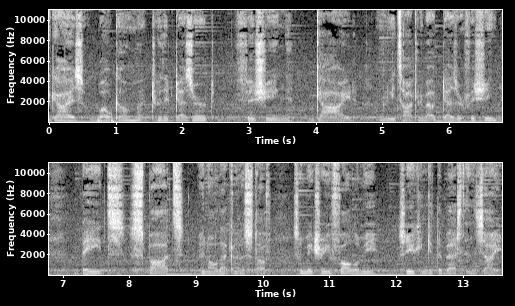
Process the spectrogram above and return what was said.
guys, welcome to the Desert Fishing Guide. I'm going to be talking about desert fishing, baits, spots, and all that kind of stuff. So make sure you follow me so you can get the best insight.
